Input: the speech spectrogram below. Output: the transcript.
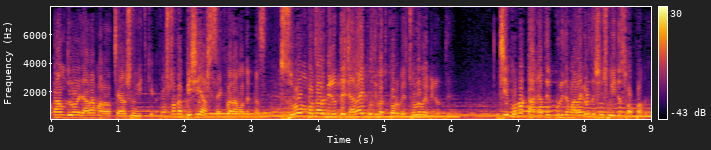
কোটা আন্দোলনে যারা মারা যাচ্ছে, এরা শহীদ কিনা? প্রশ্নটা বেশি আসছে একবার আমাদের কাছে। জুলুম প্রথার বিরুদ্ধে যারাই প্রতিবাদ করবে, জুলুমের বিরুদ্ধে, যে কোনো ডাকাতের গুলিতে মারা গেলে তো সে শহীদের সব পাবে।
